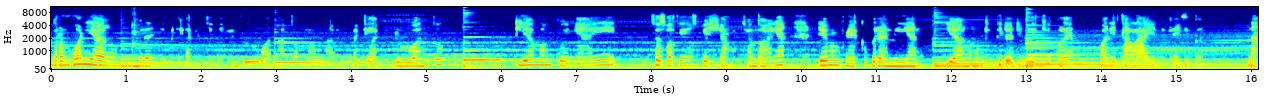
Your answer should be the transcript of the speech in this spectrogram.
perempuan yang berani menyatakan cintanya duluan atau melamar laki-laki duluan tuh dia mempunyai sesuatu yang spesial. Contohnya, dia mempunyai keberanian yang mungkin tidak dimiliki oleh wanita lain kayak gitu. Nah,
